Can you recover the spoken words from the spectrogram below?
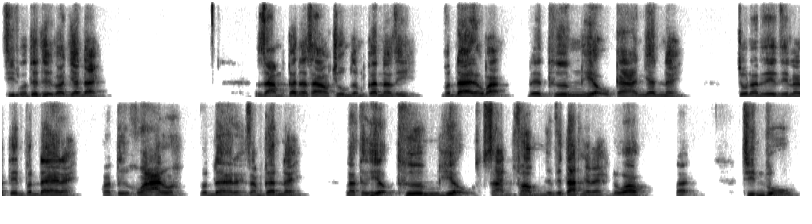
chín có tên thử cá nhân này. Giảm cân là sao? Chùm giảm cân là gì? Vấn đề đó các bạn, để thương hiệu cá nhân này. Chỗ này gì thì là tên vấn đề này, hoặc từ khóa đúng không? Vấn đề này, giảm cân này là thương hiệu thương hiệu sản phẩm những viết tắt này này đúng không? Đấy. chín vũ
